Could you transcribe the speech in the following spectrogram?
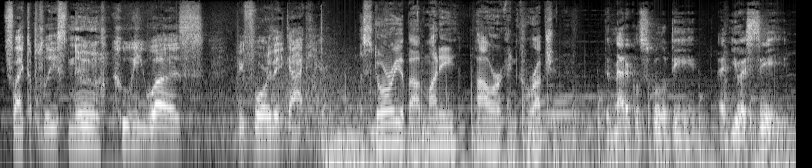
It's like the police knew who he was before they got here. A story about money, power, and corruption. The medical school dean at USC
